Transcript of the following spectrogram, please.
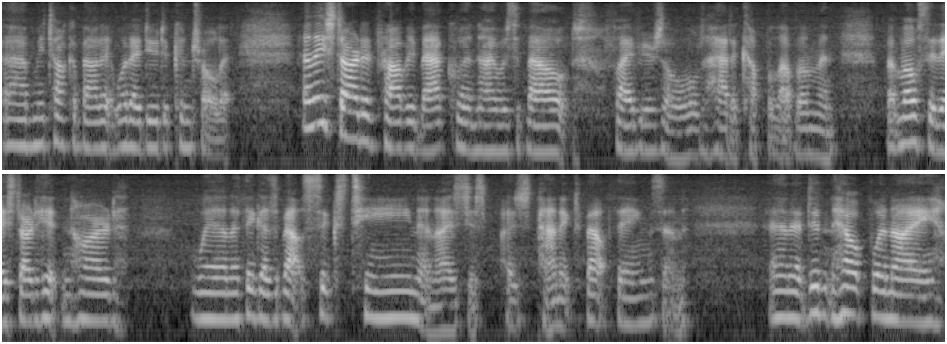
have me talk about it, what I do to control it. And they started probably back when I was about five years old. Had a couple of them, and but mostly they started hitting hard when I think I was about 16 and I was just I just panicked about things and and it didn't help when I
